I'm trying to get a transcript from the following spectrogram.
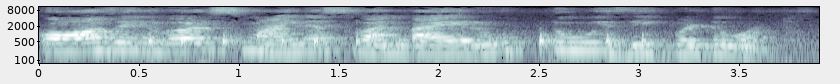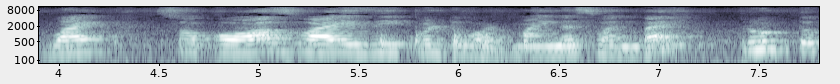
cos inverse minus 1 by root 2 is equal to what? y. So cos y is equal to what? Minus 1 by root 2.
